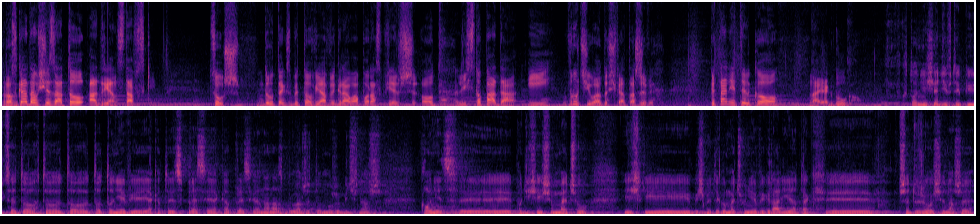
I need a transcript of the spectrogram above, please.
Rozgadał się za to Adrian Stawski. Cóż, Drutek z Bytowia wygrała po raz pierwszy od listopada i wróciła do świata żywych. Pytanie tylko, na jak długo? Kto nie siedzi w tej piłce, to, to, to, to, to nie wie, jaka to jest presja, jaka presja na nas była, że to może być nasz koniec yy, po dzisiejszym meczu. Jeśli byśmy tego meczu nie wygrali, a tak yy, przedłużyło się nasze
